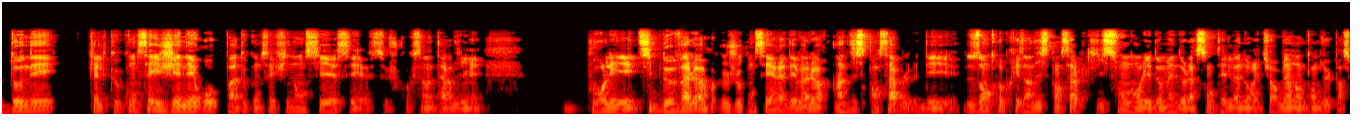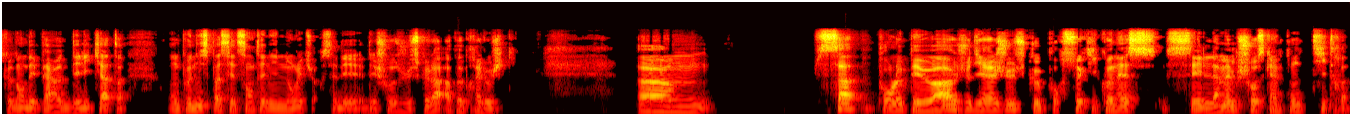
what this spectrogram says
donner quelques conseils généraux, pas de conseils financiers, c'est- je crois que c'est interdit, mais pour les types de valeurs, je conseillerais des valeurs indispensables, des entreprises indispensables qui sont dans les domaines de la santé et de la nourriture, bien entendu, parce que dans des périodes délicates, on peut ni se passer de santé ni de nourriture. C'est des, choses jusque-là à peu près logiques. Euh, ça, pour le PEA, je dirais juste que pour ceux qui connaissent, c'est la même chose qu'un compte titre,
